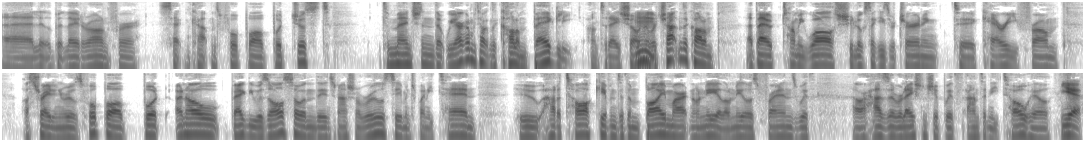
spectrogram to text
uh, a little bit later on for second captain's football. But just to mention that we are going to be talking to Colm Begley on today's show. Mm. We're chatting to Colm about Tommy Walsh, who looks like he's returning to Kerry from Australian rules football. But I know Begley was also in the international rules team in 2010, who had a talk given to them by Martin O'Neill. O'Neill is friends with or has a relationship with Anthony Tohill. Yeah.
